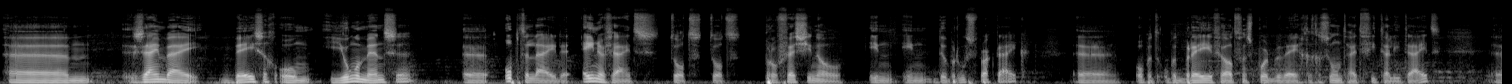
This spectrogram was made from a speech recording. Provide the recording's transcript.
Ehm, zijn wij bezig om jonge mensen eh, op te leiden. Enerzijds tot, tot professional in, in de beroepspraktijk. eh, op, het, op het brede veld van sportbewegen, gezondheid, vitaliteit. Eh,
